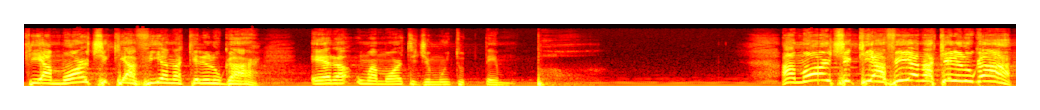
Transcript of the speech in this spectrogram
que a morte que havia naquele lugar era uma morte de muito tempo. A morte que havia naquele lugar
